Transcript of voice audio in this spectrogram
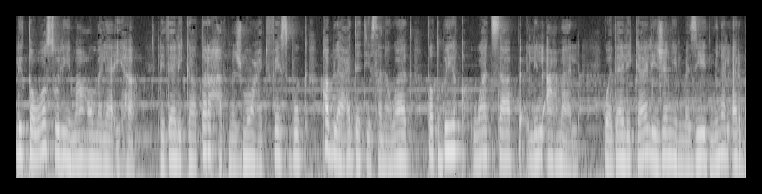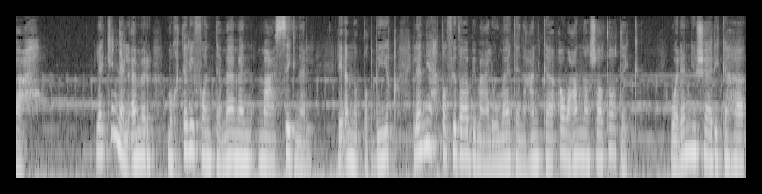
للتواصل مع عملائها. لذلك طرحت مجموعة فيسبوك قبل عدة سنوات تطبيق واتساب للأعمال وذلك لجني المزيد من الأرباح. لكن الأمر مختلف تماما مع سيجنال لأن التطبيق لن يحتفظ بمعلومات عنك أو عن نشاطاتك ولن يشاركها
